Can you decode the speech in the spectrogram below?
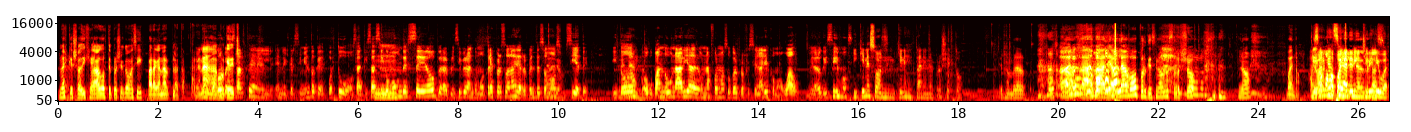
No es que yo dije, hago este proyecto así para ganar plata, para nada. Porque pensarte en, el, en el crecimiento que después tuvo. O sea, quizás sí como mm. un deseo, pero al principio eran como tres personas y de repente somos siete. Y todos ocupando un área de una forma súper profesional y es como, wow, mira lo que hicimos. ¿Y quiénes son, quiénes están en el proyecto? ¿Quieres nombrar vos? Ah, dale, habla vos porque si no hablo solo yo. ¿No? Bueno, que vamos a poner en el reel igual.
